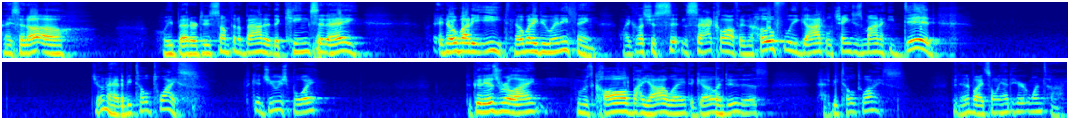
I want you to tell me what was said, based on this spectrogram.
And they said, uh oh, we better do something about it. The king said, hey, nobody eat, nobody do anything. Like, let's just sit in sackcloth and hopefully God will change his mind. And he did. Jonah had to be told twice. The good Jewish boy the good Israelite who was called by Yahweh to go and do this had to be told twice. The Ninevites only had to hear it one time.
